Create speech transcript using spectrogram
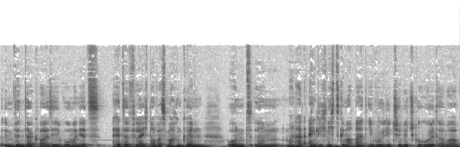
im Winter quasi, wo man jetzt hätte vielleicht noch was machen können und ähm, man hat eigentlich nichts gemacht. Man hat Ivo Ilicevic geholt, aber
